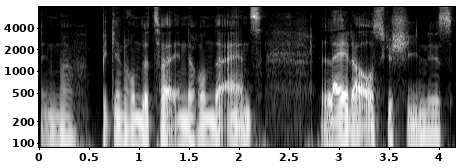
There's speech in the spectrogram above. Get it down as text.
in der Beginn Runde 2, Ende Runde 1 leider ausgeschieden ist.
